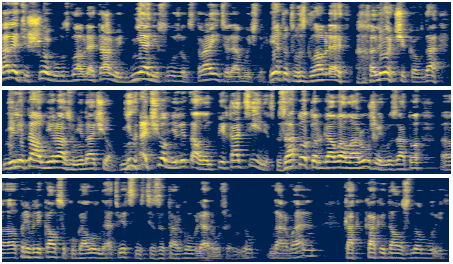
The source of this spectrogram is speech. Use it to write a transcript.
Представляете, Шойгу возглавляет армию, дня не служил, строитель обычный. Этот возглавляет летчиков, да, не летал ни разу ни на чем. Ни на чем не летал, он пехотинец. Зато торговал оружием и зато э, привлекался к уголовной ответственности за торговлю оружием. Ну, нормально, как, как и должно быть.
